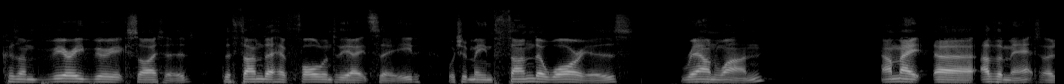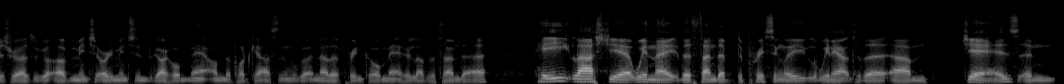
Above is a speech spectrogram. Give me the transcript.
Because I'm very, very excited. The Thunder have fallen to the eighth seed, which would mean Thunder Warriors round one. Our mate, uh, other Matt, I just realised I've mentioned, already mentioned a guy called Matt on the podcast, and we've got another friend called Matt who loves the Thunder. He last year, when they the Thunder depressingly went out to the um, Jazz in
